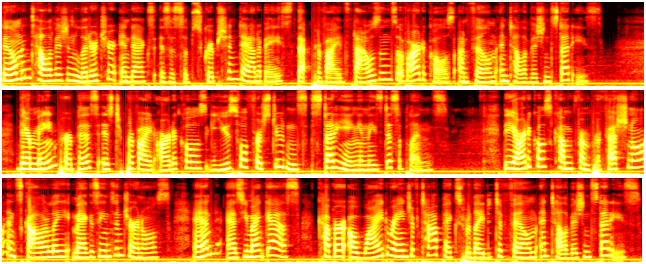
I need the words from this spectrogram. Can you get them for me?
Film and Television Literature Index is a subscription database that provides thousands of articles on film and television studies. Their main purpose is to provide articles useful for students studying in these disciplines. The articles come from professional and scholarly magazines and journals, and, as you might guess, cover a wide range of topics related to film and television studies.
